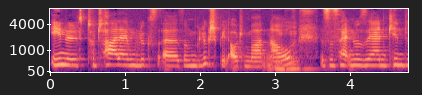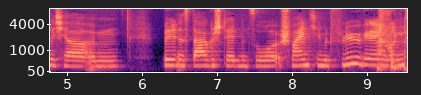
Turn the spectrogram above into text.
ähnelt total einem, Glücks, äh, so einem Glücksspielautomaten auch. Mhm. Es ist halt nur sehr ein kindlicher ähm, Bildnis dargestellt mit so Schweinchen mit Flügeln und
